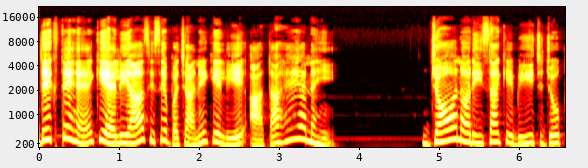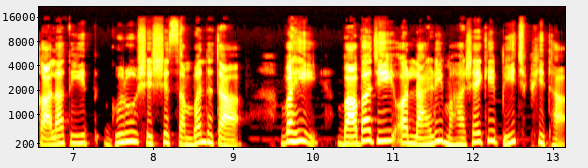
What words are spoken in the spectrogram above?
देखते हैं कि एलियास इसे बचाने के लिए आता है या नहीं। जॉन और ईसा के बीच जो कालातीत गुरु शिष्य संबंध था, वही बाबा जी और लाहड़ी महाशय के बीच भी था।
